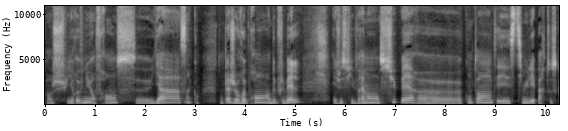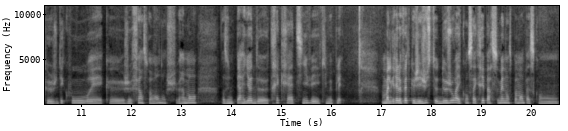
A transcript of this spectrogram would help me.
quand je suis revenue en France il y a 5 ans. Donc là je reprends de plus belle et je suis vraiment super euh, contente et stimulée par tout ce que je découvre et que je fais en ce moment. Donc je suis vraiment dans une période euh, très créative et qui me plaît. malgré le fait que j'ai juste deux jours à y consacrer par semaine en ce moment parce qu'on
